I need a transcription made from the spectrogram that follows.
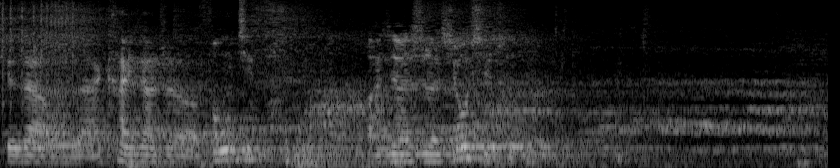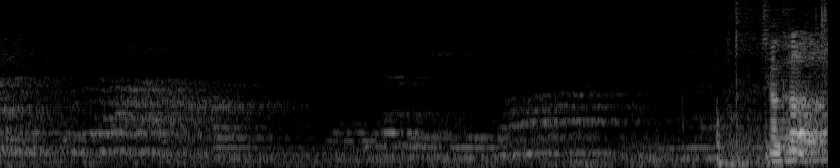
现在我们来看一下这风景，啊，现在是休息时间。上课了。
